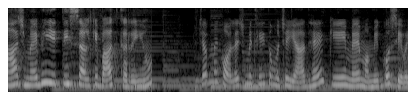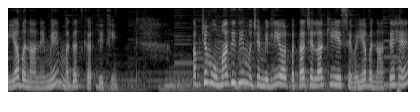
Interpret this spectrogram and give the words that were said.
आज मैं भी ये तीस साल के बाद कर रही हूँ। जब मैं कॉलेज में थी तो मुझे याद है कि मैं मम्मी को सेवैयाँ बनाने में मदद करती थी। अब जब उमा दीदी मुझे मिली और पता चला कि ये सेवैयाँ बनाते हैं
